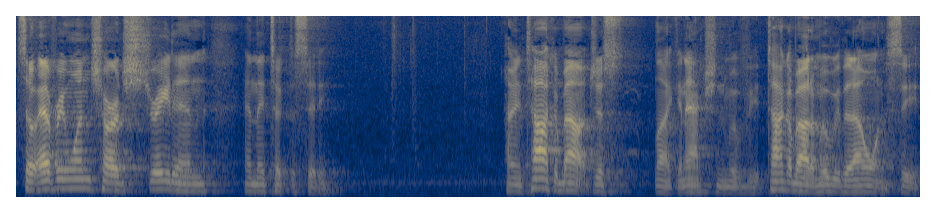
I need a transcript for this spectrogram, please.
So everyone charged straight in, and they took the city. I mean, talk about just like an action movie. Talk about a movie that I want to see.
